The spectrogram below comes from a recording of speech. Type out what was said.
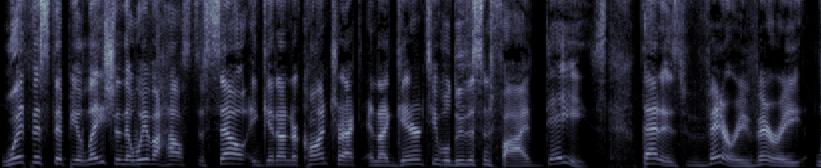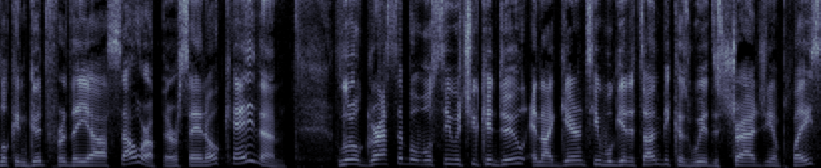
with the stipulation that we have a house to sell and get under contract, and I guarantee we'll do this in five days. That is very, very looking good for the uh, seller up there, saying, okay, then. A little aggressive, but we'll see what you can do, and I guarantee we'll get it done because we have the strategy in place,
